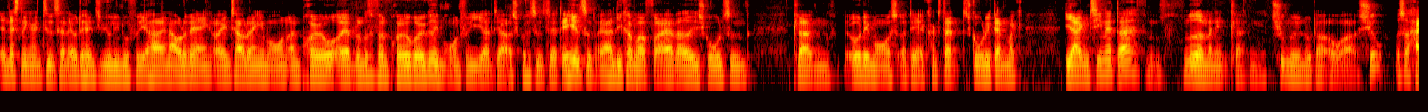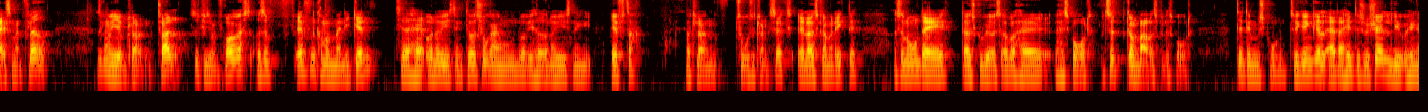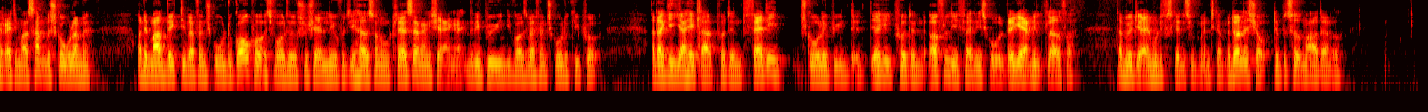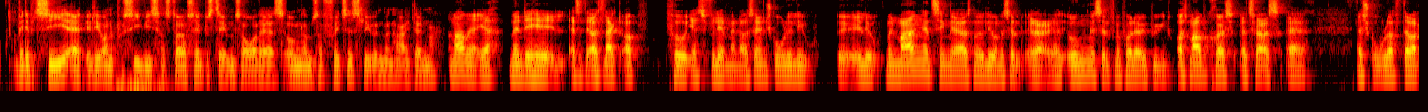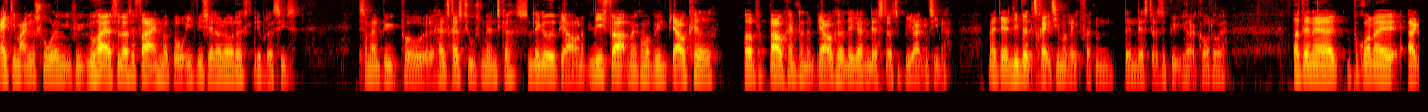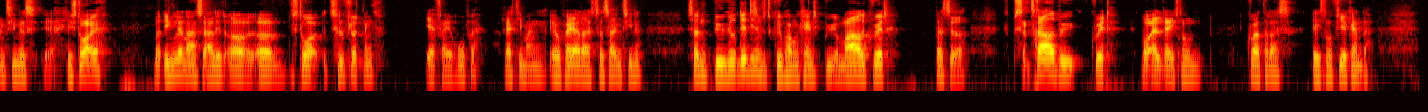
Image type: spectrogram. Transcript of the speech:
jeg næsten ikke engang tid til at lave det her interview lige nu, fordi jeg har en aflevering og en til aflevering i morgen og en prøve, og jeg blev nødt til at få en prøve rykket i morgen, fordi at jeg også skulle have tid til det. Det er hele tiden, og jeg har lige kommet op, og jeg har været i skoletiden klokken 8 i morges, og det er konstant skole i Danmark. I Argentina, der møder man ind klokken 20 minutter over 7, og så hejser man flad, og så kommer man hjem klokken 12, så spiser man frokost, og så enten kommer man igen til at have undervisning. Det var to gange om ugen, hvor vi havde undervisning efter fra klokken 2 til klokken 6, ellers gør man ikke det. Og så nogle dage, der skulle vi også op og have, have sport. Men så går man bare ud og spiller sport. Det er det med skolen. Til gengæld er der helt det sociale liv hænger rigtig meget sammen med skolerne. Og det er meget vigtigt, hvad for en skole du går på i forhold til det sociale liv, for de havde sådan nogle klassearrangeringer i byen i forhold til, hvad for en skole du gik på. Og der gik jeg helt klart på den fattige skole i byen. Jeg gik på den offentlige fattige skole, hvilket jeg er vildt glad for. Der mødte jeg alle mulige forskellige typer mennesker. Men det var lidt sjovt. Det betød meget dernede. Vil det sige, at eleverne på sin vis har større selvbestemmelse over deres ungdoms- og fritidsliv, end man har i Danmark? Meget mere, ja. Men det, altså, det er også lagt op på, ja selvfølgelig, at man også er en skoleelev, øh, elev. Men mange af tingene er også noget, eleverne selv, eller ungene selv finder på at lave i byen. Også meget på kryds og tværs af, af skoler. Der var rigtig mange skoler i min by. Nu har jeg selvfølgelig også erfaring med at bo i Vizela Lotte, lige præcis. Som er en by på øh, 50.000 mennesker, som ligger ude i bjergene. Lige før man kommer på en bjergkæde, og på bagkanten af den bjergkæde ligger den næststørste by i Argentina. Men det er alligevel tre timer væk fra den, den næststørste by her, Cordoba. Og den er på grund af Argentinas ja, historie, med englænder særligt, og, og stor tilflytning ja, fra Europa. Rigtig mange europæere, der er til Argentina. Så er den bygget, lidt ligesom hvis du køber på amerikanske byer, meget grid-baseret. Centreret by, grid, hvor alt er i sådan nogle quadras, er i sådan nogle firkanter.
